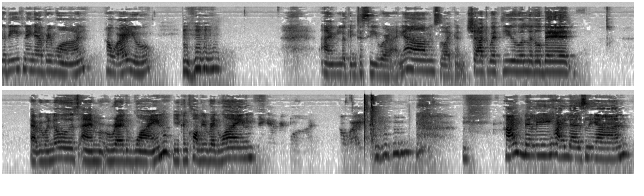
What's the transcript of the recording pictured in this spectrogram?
Good evening, everyone. How are you? I'm looking to see where I am so I can chat with you a little bit. Everyone knows I'm red wine. You can call me red wine. Hi, Millie. Hi, Leslie Ann.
